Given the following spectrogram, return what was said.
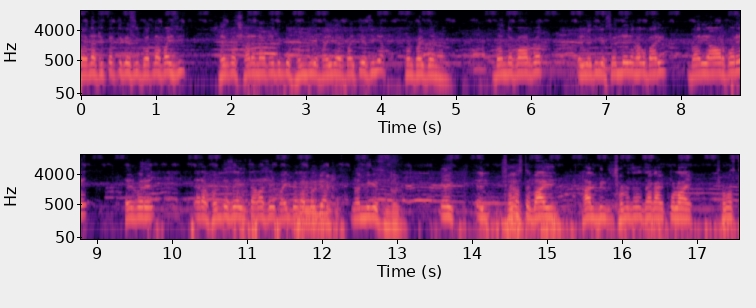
বদলা ঠিক করতে গেছি বদলা পাইছি। এরপর সাড়ে নটার দিকে ফোন দিয়ে বাইরে আর পাইতে আসি না ফোন পাই বন্ধ। বন্ধ পাওয়ার পর এই এদিকে চললে থাকো বাড়ি। বাড়ি আওয়ার পরে এরপরে এরা ফোন দিয়েছে এই তালাশে বাইক বেকার লইয়া নামি গেছি এই এই সমস্ত বাই খাল বিল সমস্ত জায়গায় কোলায় সমস্ত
